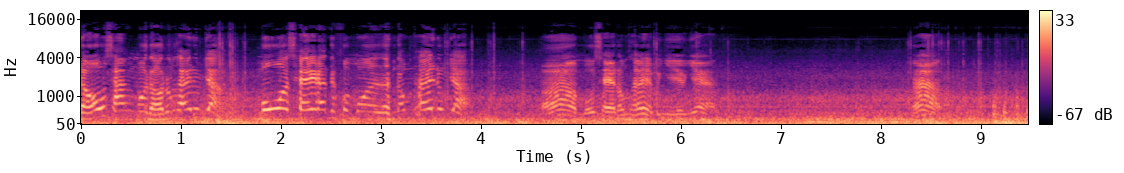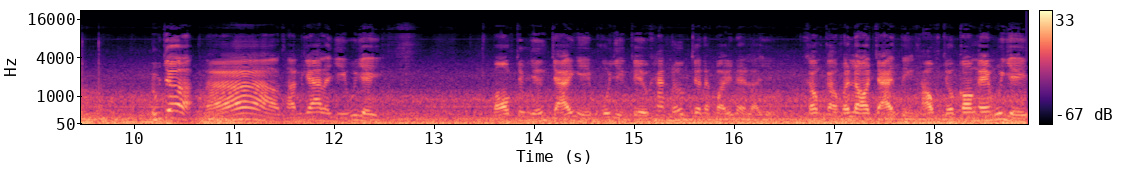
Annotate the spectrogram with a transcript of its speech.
Đổ xăng mua đồ đóng thế đúng chưa? Mua xe mua đóng thế đúng chưa? À, mua xe đóng thế thì bị nhiều nha. À, đúng chưa? Đó thành ra là gì quý vị? Một trong những trải nghiệm của Việt Kiều khác nước trên đất Mỹ này là gì? Không cần phải lo chạy tiền học cho con em quý vị.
